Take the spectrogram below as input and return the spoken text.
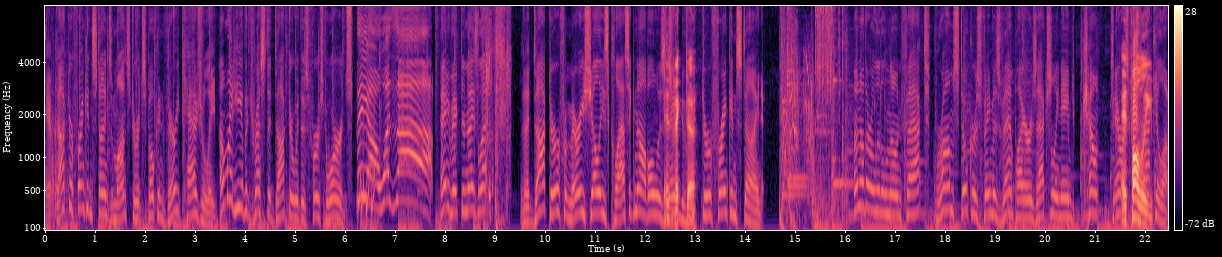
If Dr. Frankenstein's monster had spoken very casually, how might he have addressed the doctor with his first words? Theo, what's up? Hey, Victor, nice laugh. The doctor from Mary Shelley's classic novel was Is named Victor. Victor Frankenstein. Another little known fact Bram Stoker's famous vampire is actually named Count Derek It's probably- Dracula.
